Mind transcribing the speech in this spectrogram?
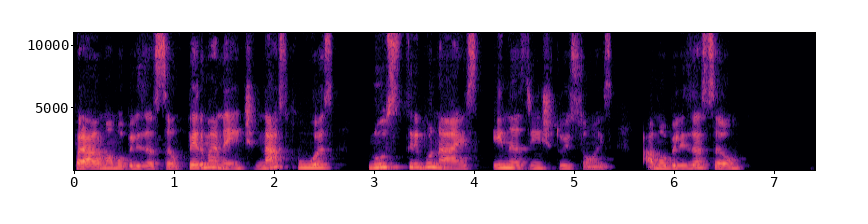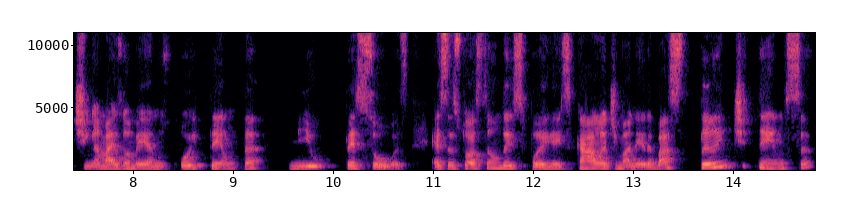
para uma mobilização permanente nas ruas nos tribunais e nas instituições. A mobilização tinha mais ou menos 80 mil pessoas. Essa situação da Espanha escala de maneira bastante tensa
